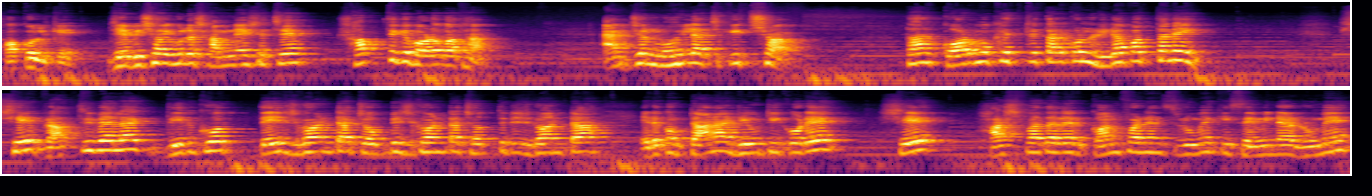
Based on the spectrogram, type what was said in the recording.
সকলকে। যে বিষয়গুলো সামনে এসেছে সব থেকে বড় কথা, একজন মহিলা চিকিৎসক, তার কর্মক্ষেত্রে তার কোনো নিরাপত্তা নেই। সে রাত্রিবেলায় দীর্ঘ তেইশ ঘণ্টা, চব্বিশ ঘণ্টা, ছত্রিশ ঘণ্টা এরকম টানা ডিউটি করে সে হাসপাতালের কনফারেন্স রুমে কি সেমিনার রুমে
